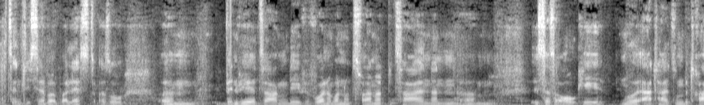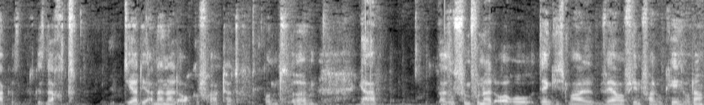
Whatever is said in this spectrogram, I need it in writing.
letztendlich selber überlässt. Also ähm, wenn wir jetzt sagen, nee, wir wollen aber nur 200 bezahlen, dann ähm, ist das auch okay. Nur er hat halt so einen Betrag ges- gesagt, der die anderen halt auch gefragt hat. Und ähm, ja, also 500 Euro, denke ich mal, wäre auf jeden Fall okay, oder?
